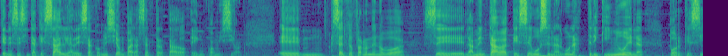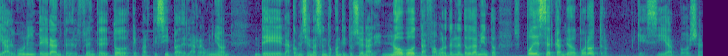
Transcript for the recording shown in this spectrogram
que necesita que salga de esa comisión para ser tratado en comisión. Em, Sergio Fernández Novoa se lamentaba que se usen algunas triquiñuelas porque si algún integrante del Frente de Todos que participa de la reunión de la Comisión de Asuntos Constitucionales no vota a favor del endeudamiento, puede ser cambiado por otro, que sí apoya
